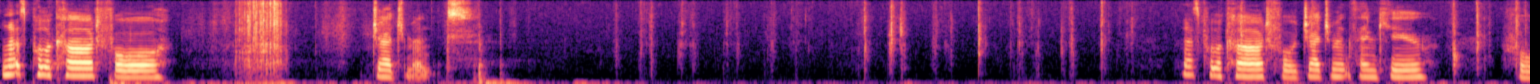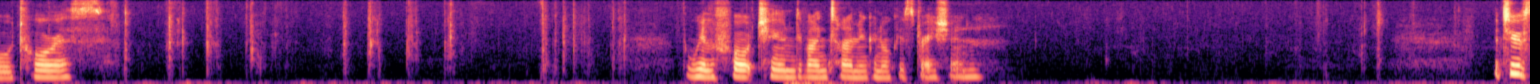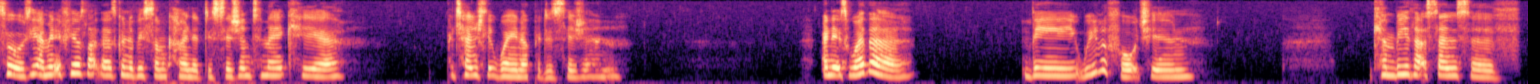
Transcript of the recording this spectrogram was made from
Let's pull a card for judgment. Let's pull a card for judgment, thank you, for Taurus. The Wheel of Fortune, Divine Timing and Orchestration. Two of Swords, yeah, I mean, it feels like there's going to be some kind of decision to make here, potentially weighing up a decision. And it's whether the Wheel of Fortune can be that sense of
